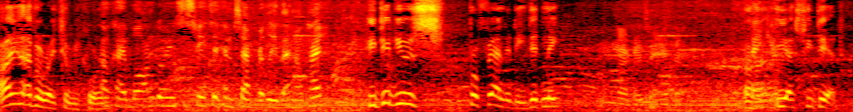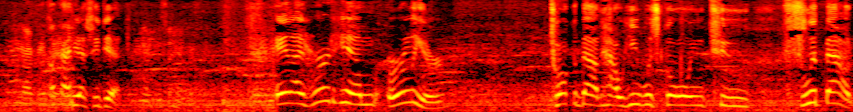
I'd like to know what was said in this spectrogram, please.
I have a right to record. Okay. Well, I'm going to speak to him separately then. Okay. He did use profanity, didn't he? I'm not gonna say anything. Uh-huh. Yes, he did. I'm not gonna say Okay. Yes, he did. I'm not gonna say anything. And I heard him earlier talk about how he was going to flip out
